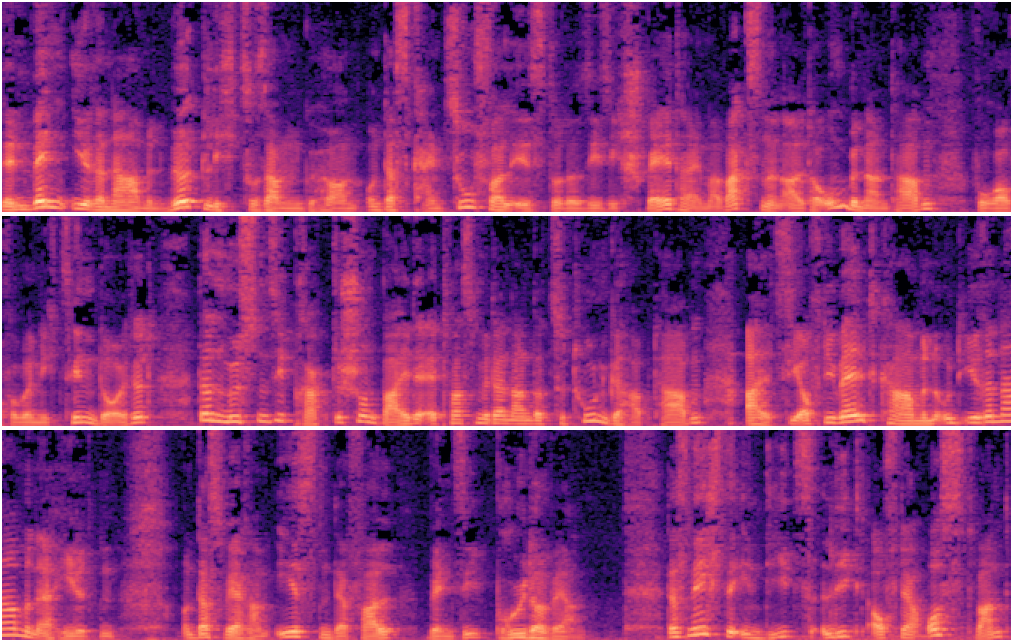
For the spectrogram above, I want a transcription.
denn wenn ihre Namen wirklich zusammengehören und das kein Zufall ist oder sie sich später im Erwachsenenalter umbenannt haben, worauf aber nichts hindeutet, dann müssen sie praktisch schon beide etwas miteinander zu tun gehabt haben, als sie auf die Welt kamen und ihre Namen erhielten. Und das wäre am ehesten der Fall, wenn sie Brüder wären. Das nächste Indiz liegt auf der Ostwand,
